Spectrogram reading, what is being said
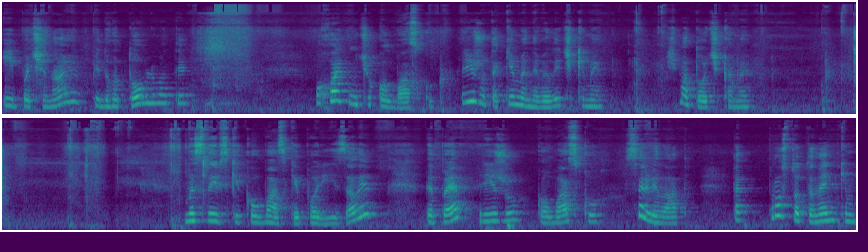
і починаю підготовлювати охотничу колбаску. Ріжу такими невеличкими шматочками. Мисливські ковбаски порізали. Тепер ріжу ковбаску сервілат. Так просто тоненьким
